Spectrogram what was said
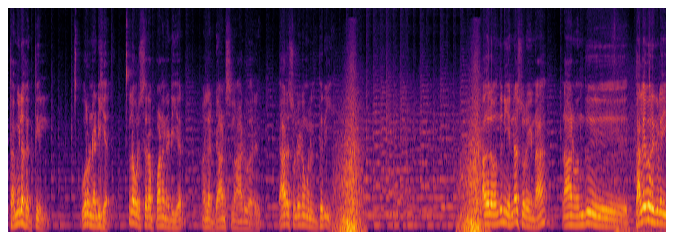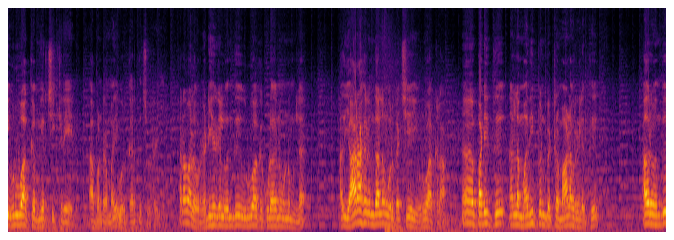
தமிழகத்தில் ஒரு நடிகர் நல்ல ஒரு சிறப்பான நடிகர் நல்ல டான்ஸ்லாம் ஆடுவார். யாரை சொல்கிறேன்னு உங்களுக்கு தெரியும். அதில் வந்து நீ என்ன சொல்கிறீங்கன்னா நான் வந்து தலைவர்களை உருவாக்க முயற்சிக்கிறேன் அப்படின்ற மாதிரி ஒரு கருத்து சொல்கிறீங்க பரவாயில்ல ஒரு நடிகர்கள் வந்து உருவாக்கக்கூடாதுன்னு ஒன்றும் இல்லை. அது யாராக இருந்தாலும் ஒரு கட்சியை உருவாக்கலாம். படித்து நல்ல மதிப்பெண் பெற்ற மாணவர்களுக்கு அவர் வந்து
